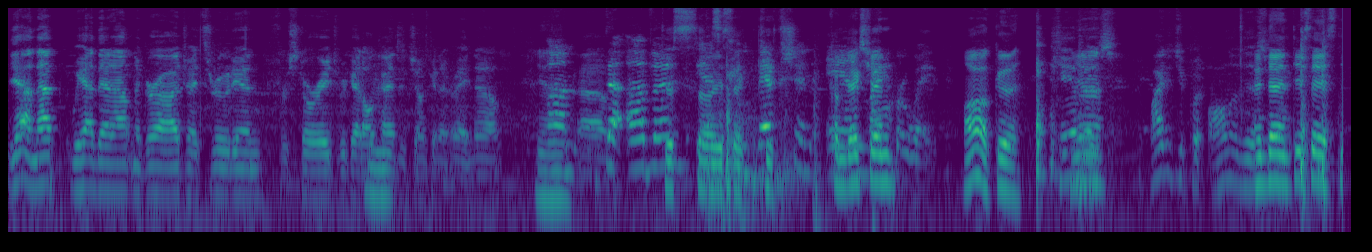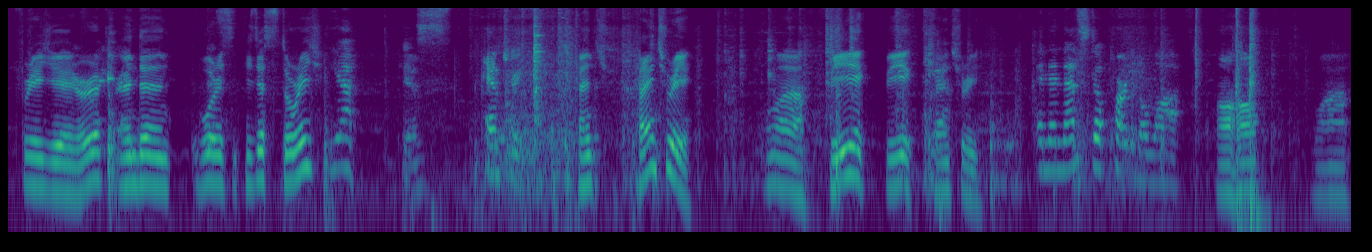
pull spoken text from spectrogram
Yeah, and that we had that out in the garage. I threw it in for storage. We got all Mhm. kinds of junk in it right now. Yeah. Um, Uh, the oven This, is is a convection and convection. microwave. oh, good. Kim Yeah. is. Why did you put all of this? And then this is refrigerator. And then what is is it storage? Yeah. Kim? It's pantry. Pantry. Pantry. Wow, big big Yeah. pantry. And then that's still part of the loft. Uh huh. Wow.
